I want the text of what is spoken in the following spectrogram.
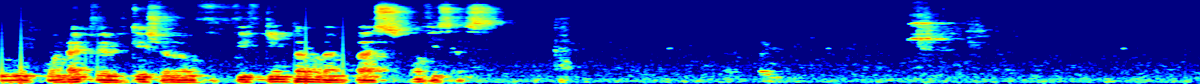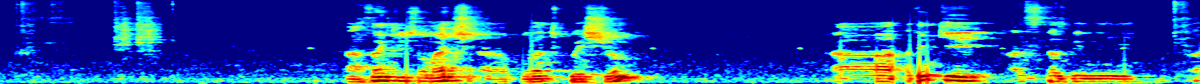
to conduct verification of 15,000 plus officers. Uh, thank you so much uh, for that question. Uh, I think, uh, as it has been uh,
